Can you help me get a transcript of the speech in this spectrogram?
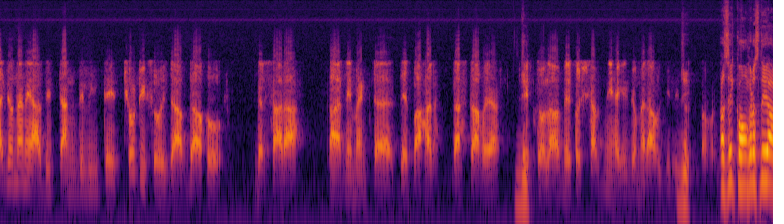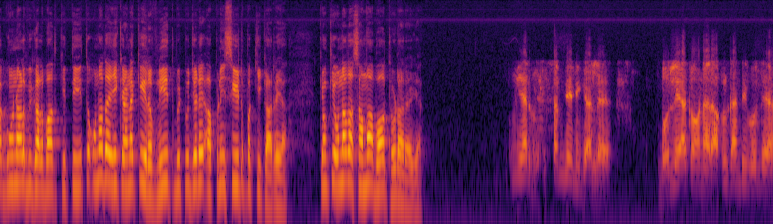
ਅੱਜ ਉਹਨਾਂ ਨੇ ਆਪਦੀ ਤੰਗ ਦਿਲੀ ਤੇ ਛੋਟੀ ਸੋਚ ਦਾ ਆਪਦਾ ਉਹ ਦਰਸਾਰਾ ਪਾਰਲੀਮੈਂਟ ਦੇ ਬਾਹਰ ਦੱਸਦਾ ਹੋਇਆ। ਜੀ। ਇਸ ਤੋਂ ਇਲਾਵਾ ਮੇਰੇ ਕੋਲ ਸ਼ਬਦ ਨਹੀਂ ਹੈਗੇ ਜੋ ਮੈਂ ਰਾਹੁਲ ਜੀ ਲਈ ਜੀ। ਦੱਸ ਪਾਵਾਂ ਅਸੀਂ ਕਾਂਗਰਸ ਦੇ ਆਗੂਆਂ ਨਾਲ ਵੀ ਗੱਲਬਾਤ ਕੀਤੀ ਤੇ ਉਹਨਾਂ ਦਾ ਇਹੀ ਕਹਿਣਾ ਕਿ ਰਵਨੀਤ ਬਿੱਟੂ ਜਿਹੜੇ ਆਪਣੀ ਸੀਟ ਪੱਕੀ ਕਰ ਰਹੇ ਆ ਕਿਉਂਕਿ ਉਹਨਾਂ ਦਾ ਸਮਾਂ ਬਹੁਤ ਥੋੜਾ ਰਹਿ ਗਿਆ। ਯਾਰ ਸਮਝੇ ਨਹੀਂ ਗੱਲ। ਬੋਲਿਆ ਕੌਣ ਹੈ ਰਾਹੁਲ ਗਾਂਧੀ ਬੋਲਿਆ।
